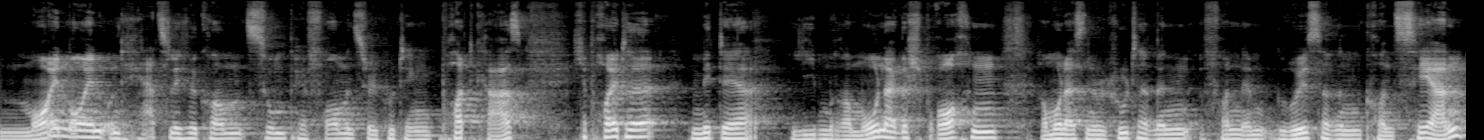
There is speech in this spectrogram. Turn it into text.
Moin moin und herzlich willkommen zum Performance Recruiting Podcast. Ich habe heute mit der lieben Ramona gesprochen. Ramona ist eine Recruiterin von einem größeren Konzern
